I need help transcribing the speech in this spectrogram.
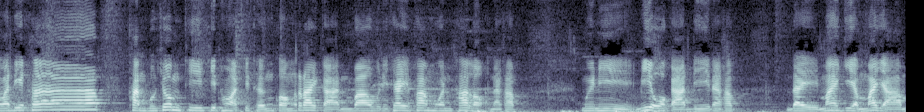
สวัสดีครับท่านผู้ชมที่คิดหอดคิดถึงของรายการบาวดิชัยผ้ามวลผ้าเลาะนะครับ มือนี้มีโอกาสดีนะครับ ได้มาเยี่ยมมายาม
